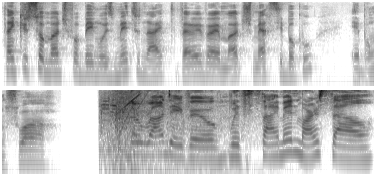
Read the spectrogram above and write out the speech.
Thank you so much for being with me tonight. Very, very much. Merci beaucoup et bonsoir. The Rendezvous with Simon Marcel.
